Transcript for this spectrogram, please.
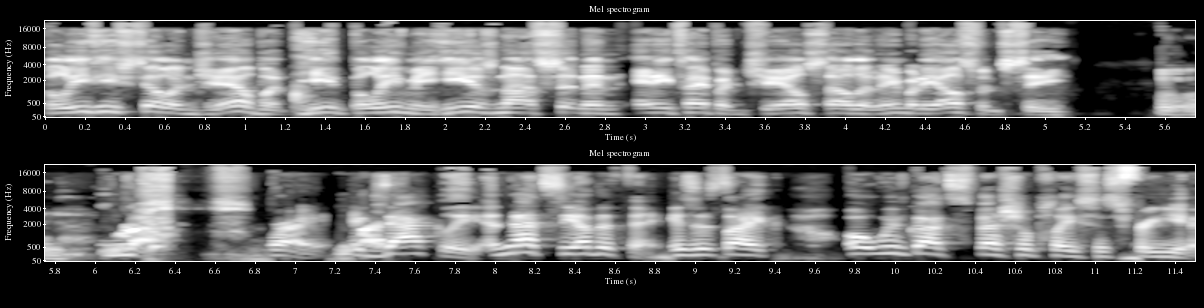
believe he's still in jail, but he believe me, he is not sitting in any type of jail cell that anybody else would see. Right, right, exactly, and that's the other thing is it's like, oh, we've got special places for you,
